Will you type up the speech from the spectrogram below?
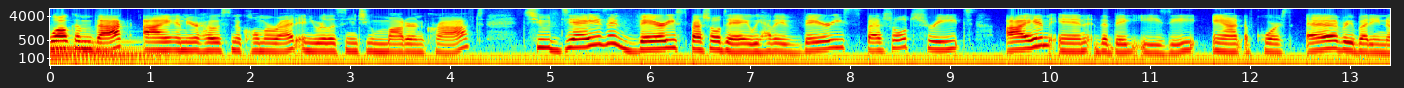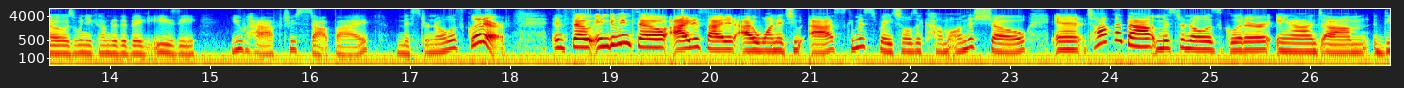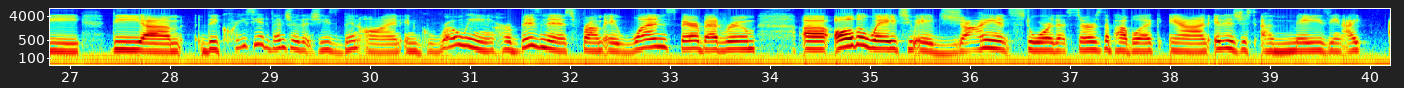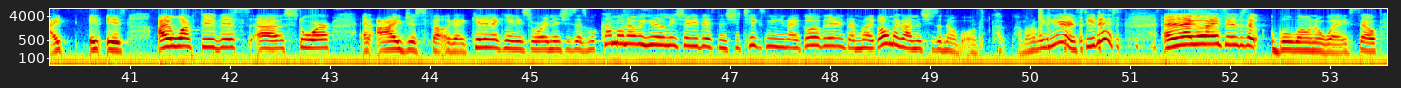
welcome back. I am your host, Nicole Moret, and you are listening to Modern Craft. Today is a very special day. We have a very special treat. I am in the Big Easy, and of course, everybody knows when you come to the Big Easy, you have to stop by Mr. Nola's Glitter. And so, in doing so, I decided I wanted to ask Miss Rachel to come on the show and talk about Mr. Nola's Glitter and um, the the um, the crazy adventure that she's been on in growing her business from a one spare bedroom uh, all the way to a giant store that serves the public, and it is just amazing. I I it is. I walked through this uh, store and I just felt like a kid in a candy store. And then she says, "Well, come on over here. Let me show you this." And she takes me and I go over there and I'm like, "Oh my god!" And then she said, "No, well, come on over here and see this." and then I go and I see. I'm just like blown away. So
